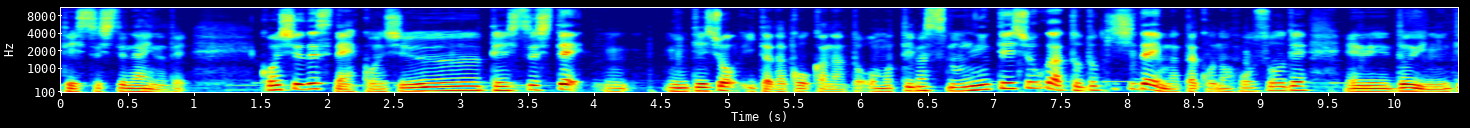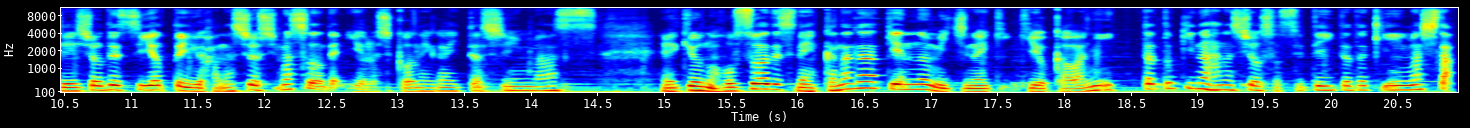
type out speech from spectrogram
提出してないので、今週ですね、今週提出して、認定書いただこうかなと思っています。認定書が届き次第、またこの放送で、えー、どういう認定書ですよという話をしますので、よろしくお願いいたします。え、今日の放送はですね、神奈川県の道の駅清川に行った時の話をさせていただきました。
